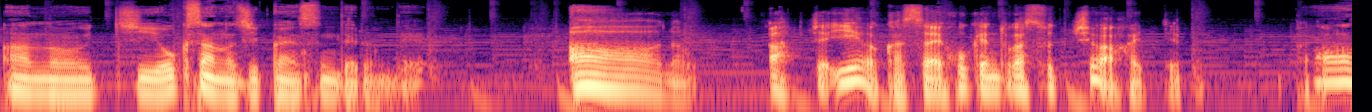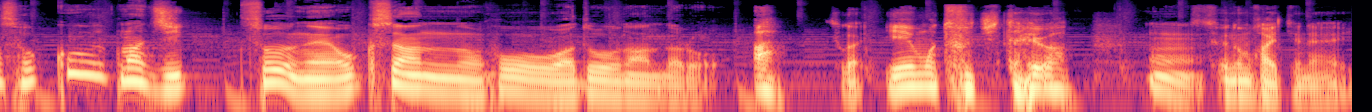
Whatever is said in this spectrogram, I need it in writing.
あのうち奥さんの実家に住んでるんで。あー、なるほど。あ、じゃあ家は火災保険とかそっちは入ってる。あそこまあじそうね。奥さんの方はどうなんだろあ、そうか、家元自体は、ううんそういうのも入ってない。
